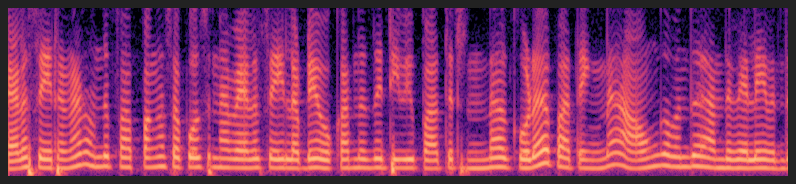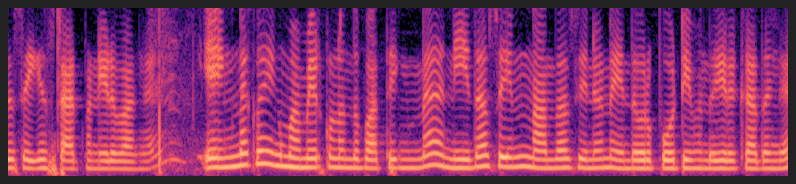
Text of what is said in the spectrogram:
வேலை செய்கிறேன்னா வந்து பார்ப்பாங்க சப்போஸ் நான் வேலை செய்யல அப்படியே உட்காந்து டிவி பார்த்துட்டு இருந்தால் கூட பார்த்திங்கன்னா அவங்க வந்து அந்த வேலையை வந்து செய்ய ஸ்டார்ட் பண்ணிவிடுவாங்க எனக்கும் எங்கள் மாமியாருக்குள்ள வந்து பார்த்திங்கன்னா நீ தான் செய்யணும் நான் தான் செய்யணும்னு எந்த ஒரு போட்டி வந்து இருக்காதுங்க.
